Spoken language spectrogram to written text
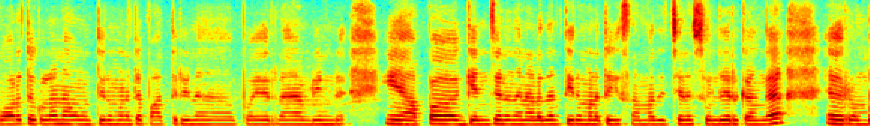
போகிறதுக்குள்ளே நான் உன் திருமணத்தை பார்த்துட்டு நான் போயிடுறேன் அப்படின்ட்டு என் அப்பா கெஞ்சனதுனால தான் திருமணத்துக்கு சம்மதிச்சேன்னு சொல்லியிருக்காங்க. ரொம்ப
